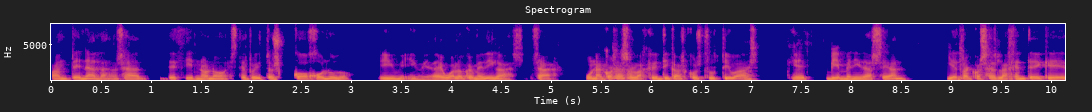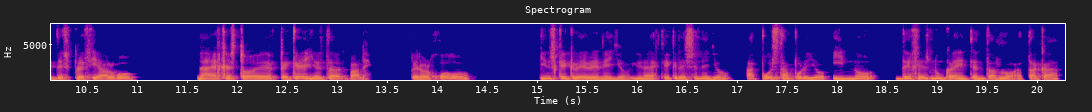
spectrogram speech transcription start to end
ante nada. O sea, decir, no, no, este proyecto es cojonudo y, me da igual lo que me digas. O sea, una cosa son las críticas constructivas, que bienvenidas sean, y otra cosa es la gente que desprecia algo. Nada, es que esto es pequeño y. Vale, pero el juego tienes que creer en ello. Y una vez que crees en ello, apuesta por ello y no dejes nunca de intentarlo. Ataca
